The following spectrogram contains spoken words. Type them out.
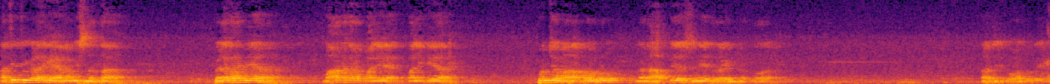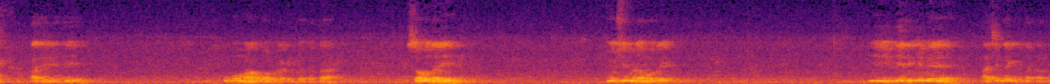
ಅತಿಥಿಗಳಾಗಿ ಆಗಮಿಸಿದಂಥ ಬೆಳಗಾವಿಯ ಮಹಾನಗರ ಪಾಲಿಯ ಪಾಲಿಕೆಯ ಪೂಜ್ಯ ಮಹಾಪೌರರು ನನ್ನ ಆತ್ಮೀಯ ಸ್ನೇಹಿತರಾಗಿರ್ತಕ್ಕ ಅಜಿತ್ ಅವರೇ, ಅದೇ ರೀತಿ ಉಪ ಮಹಾಪೌರರಾಗಿರ್ತಕ್ಕಂಥ ಸಹೋದರಿ ಜೋಶಿ ಮೇಡಮ್ ಅವರೇ, ಈ ವೇದಿಕೆ ಮೇಲೆ ಆಸೀನರಾಗಿರ್ತಕ್ಕಂಥ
